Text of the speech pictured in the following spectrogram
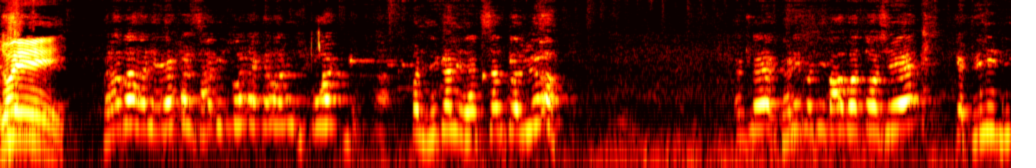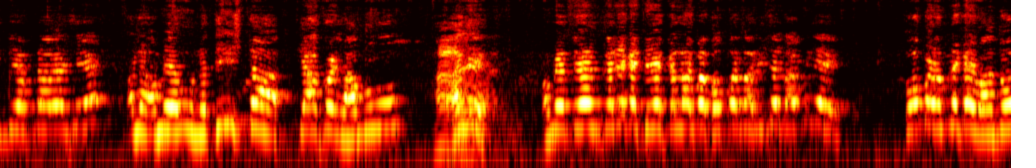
જોઈએ. બરાબર? અને એ પણ સાબિત કોને કરવાનું? કોર્ટને. પણ લીગલી એક્શન તો લ્યો. એટલે ઘણી બધી બાબતો છે કે ઢીલી નીતિ અપનાવે છે અને અમે એવું નથી ઈચ્છતા કે આ કોઈ લાંબુ હાલે. અમે તો એમ કરીએ કે બે કલાકમાં બપોરમાં રિઝલ્ટ આપી દે. તો પણ અમને કઈ વાંધો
